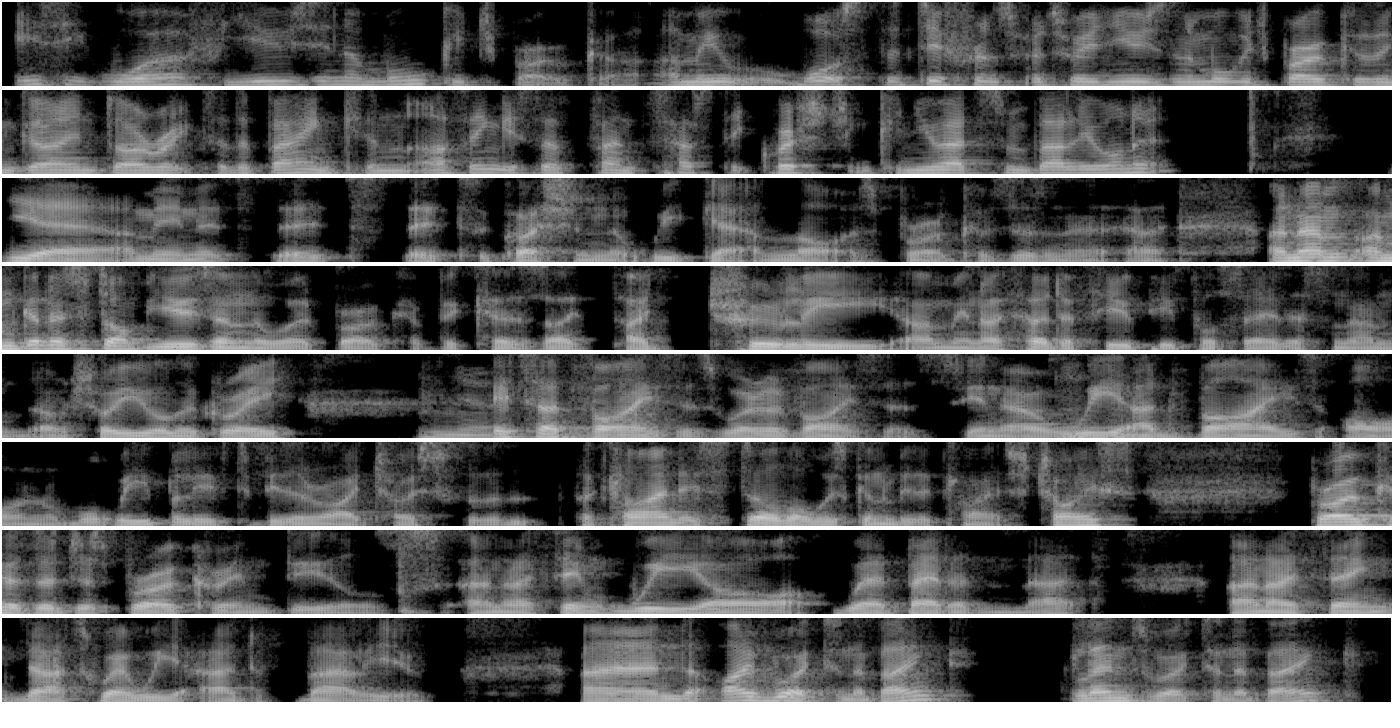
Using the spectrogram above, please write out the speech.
is it worth using a mortgage broker? I mean, what's the difference between using a mortgage broker than going direct to the bank? And I think it's a fantastic question. Can you add some value on it? Yeah, I mean it's it's it's a question that we get a lot as brokers, isn't it? Uh, and I'm I'm going to stop using the word broker because I I truly I mean I've heard a few people say this, and I'm I'm sure you'll agree. Yeah. It's advisors. We're advisors. You know, mm-hmm. we advise on what we believe to be the right choice for the, the client. It's still always going to be the client's choice. Brokers are just brokering deals, and I think we are we're better than that. And I think that's where we add value. And I've worked in a bank. Glen's worked in a bank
